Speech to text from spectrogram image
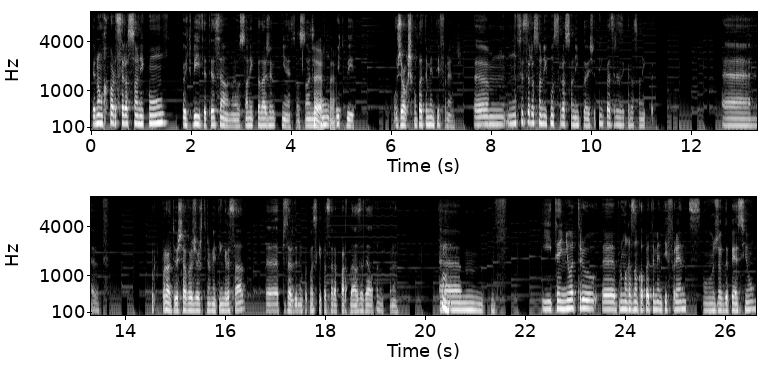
Eu não me recordo se era o Sonic 1 8-bit, atenção, não é o Sonic que toda a gente conhece, é o Sonic Certo, 1 certo. 8-bit. Os jogos completamente diferentes. Ahm, não sei se era Sonic 1 ou se era Sonic 2. Eu tenho quase certeza que era Sonic 2. Ah, porque pronto, eu achava o jogo extremamente engraçado, ah, apesar de eu nunca conseguir passar a parte da asa delta, mas pronto. Ahm, e tem outro, ah, por uma razão completamente diferente, um jogo da PS1,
